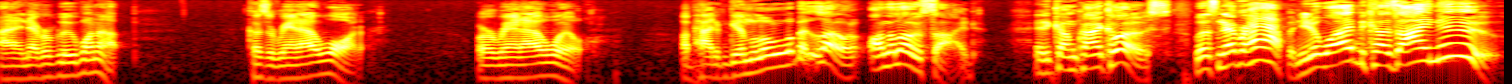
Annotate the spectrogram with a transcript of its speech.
I never blew one up because it ran out of water or it ran out of oil. I've had them get them a little, bit low, on the low side. And it come kind of close. But it's never happened. You know why? Because I knew.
